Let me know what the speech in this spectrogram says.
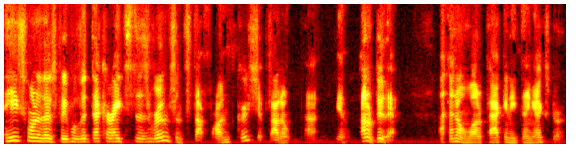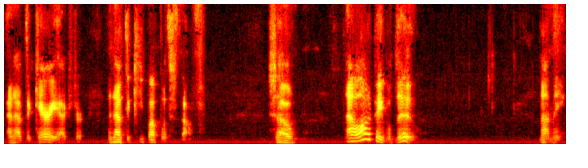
He's one of those people that decorates his rooms and stuff on cruise ships. I don't, I, you know, I don't do that. I don't want to pack anything extra and have to carry extra and have to keep up with stuff. So, now a lot of people do. Not me.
